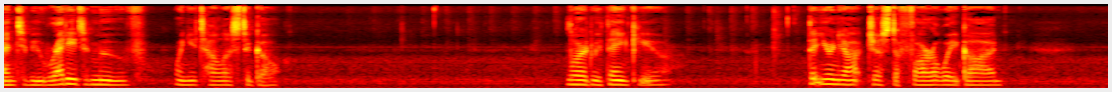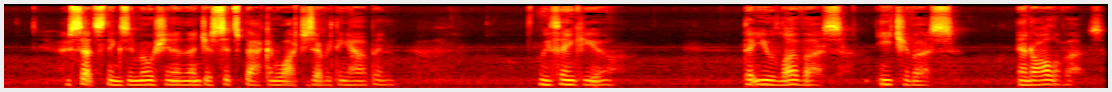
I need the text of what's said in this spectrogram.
and to be ready to move when you tell us to go. Lord, we thank you that you're not just a faraway God who sets things in motion and then just sits back and watches everything happen. We thank you that you love us, each of us, and all of us,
